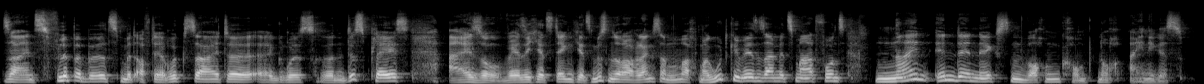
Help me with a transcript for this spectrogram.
seien es Flippables mit auf der Rückseite äh, größeren Displays. Also, wer sich jetzt denkt, jetzt müssen doch noch langsam mal gut gewesen sein mit Smartphones. Nein, in den nächsten Wochen kommt noch einiges.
